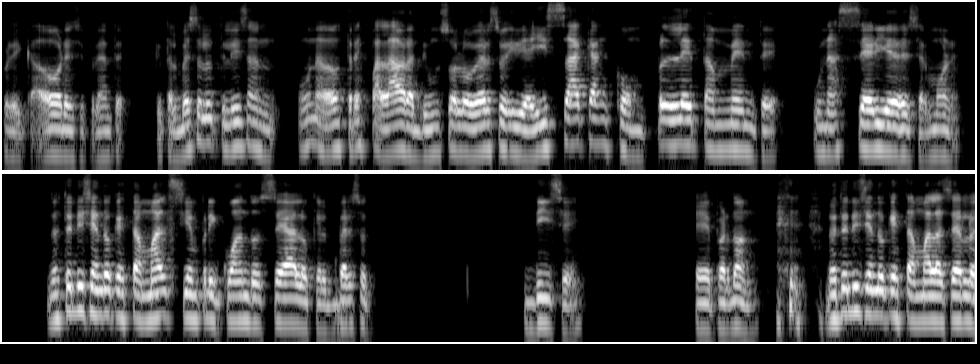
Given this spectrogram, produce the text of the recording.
Predicadores diferentes que tal vez solo utilizan una, dos, tres palabras de un solo verso y de ahí sacan completamente una serie de sermones. No estoy diciendo que está mal siempre y cuando sea lo que el verso dice, eh, perdón, no estoy diciendo que está mal hacerlo,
